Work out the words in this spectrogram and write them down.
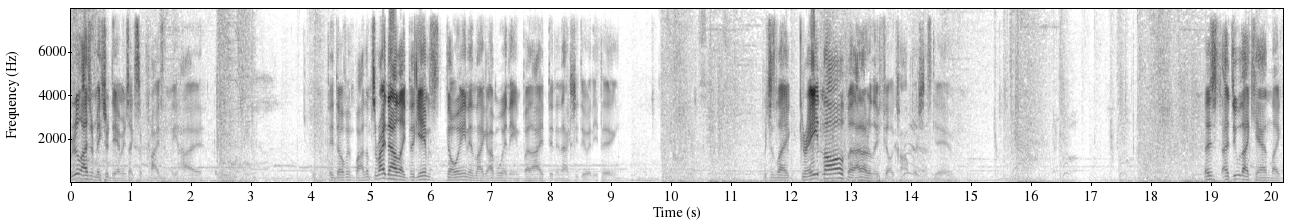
Realizer makes your damage like surprisingly high. They dove in bottom. So right now like the game's going and like I'm winning, but I didn't actually do anything. Which is like great and all, but I don't really feel accomplished this game. I just I do what I can like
